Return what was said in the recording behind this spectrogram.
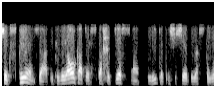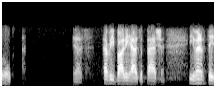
should experience that because they all got their special gifts, and I believe that they should share with the rest of the world. Yes, everybody has a passion, even if they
